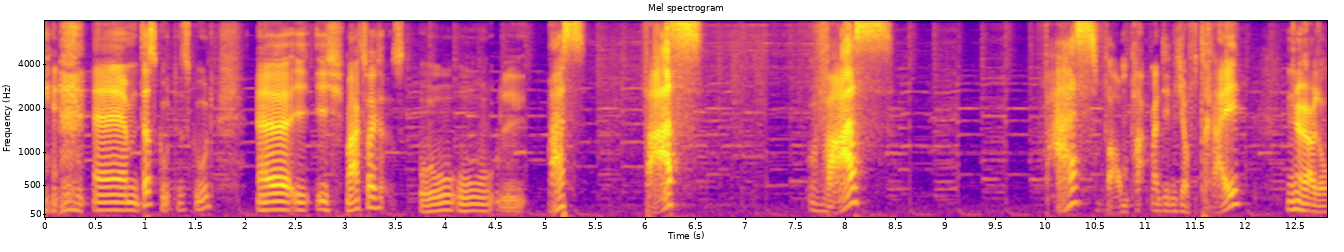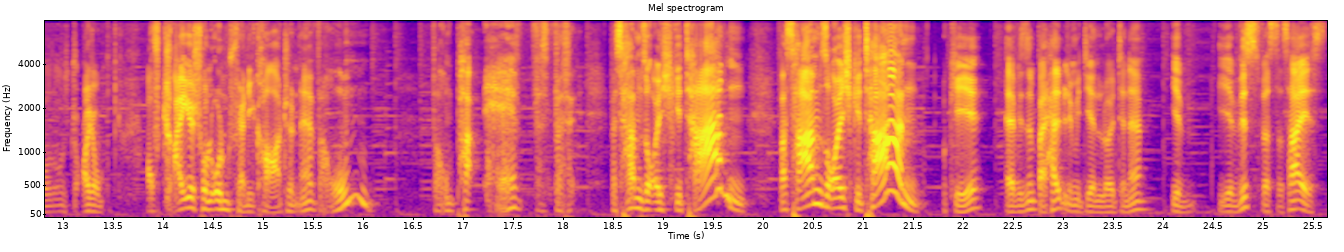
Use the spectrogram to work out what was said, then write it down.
ähm, das ist gut, das ist gut. Äh, ich, ich mag zwar. Oh, oh, was? Was? Was? Was? Warum packt man die nicht auf 3? Naja, also, also auf 3 ist schon unfair die Karte, ne? Warum? Warum packt... Hä? Was, was, was haben sie euch getan? Was haben sie euch getan? Okay, äh, wir sind bei Halblimitieren, Leute, ne? Ihr, ihr wisst, was das heißt.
